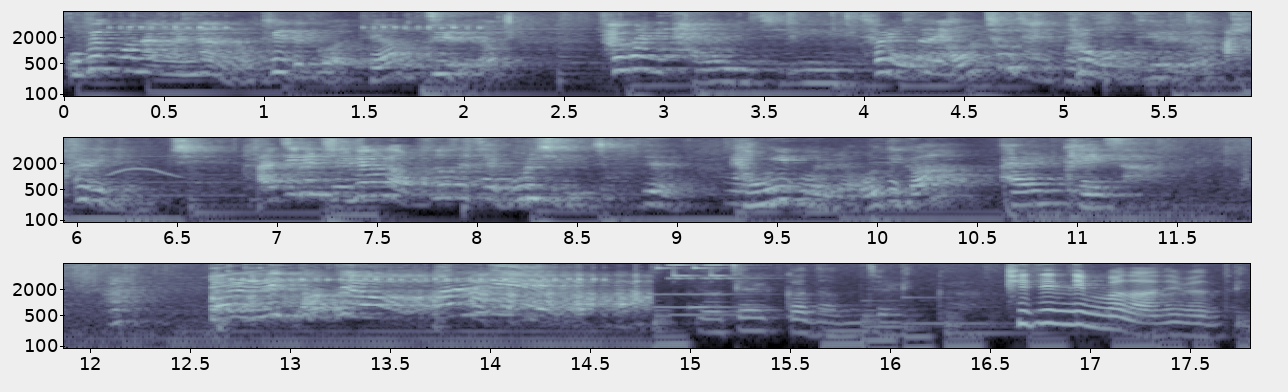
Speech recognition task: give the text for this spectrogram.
500번 하면은 어떻게 될 것 같아요? 어떻게 돼요? 혈관이 다 열리지. 혈액순환이 엄청 잘 돼. 그럼 어떻게 돼요? 아플 일이 없지. 아직은 질병이 없어서 잘 모르시겠죠? 네. 병이 벌레 어디가? 발괴사. 빨리 타세요! 빨리! 여자일까 남자일까? PD님만 아니면 돼.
